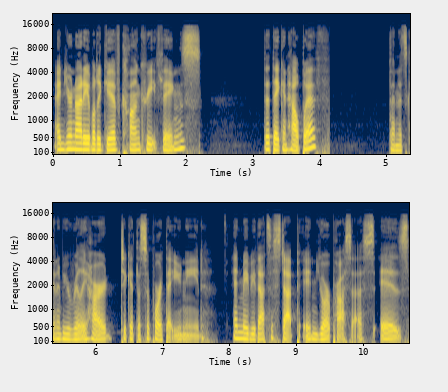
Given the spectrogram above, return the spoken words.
and you're not able to give concrete things that they can help with, then it's going to be really hard to get the support that you need. And maybe that's a step in your process is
